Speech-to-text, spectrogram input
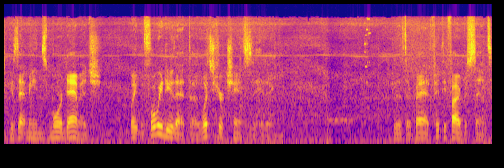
Because that means more damage. Wait, before we do that though, what's your chances of hitting? Because if they're bad, 55%.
